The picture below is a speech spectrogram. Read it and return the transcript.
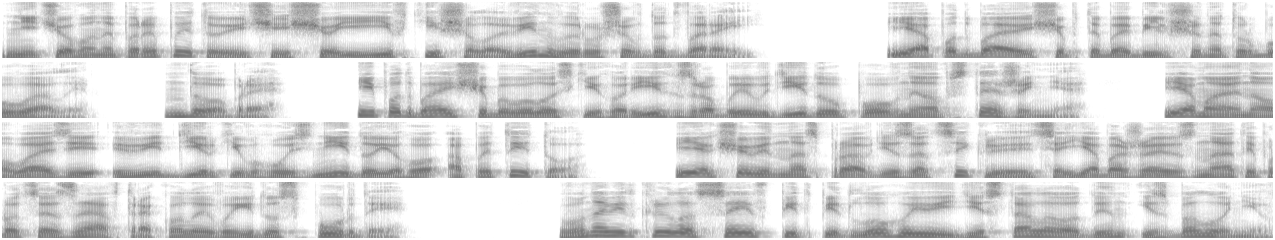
Нічого не перепитуючи, що її втішило, він вирушив до дверей. Я подбаю, щоб тебе більше не турбували. Добре. І подбай, щоб волоський горіх зробив діду повне обстеження. Я маю на увазі від дірки в гузні до його апетиту. Якщо він насправді зациклюється, я бажаю знати про це завтра, коли вийду з пурди. Вона відкрила сейф під підлогою і дістала один із балонів.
